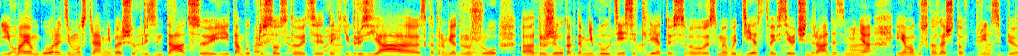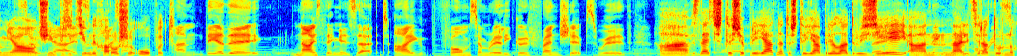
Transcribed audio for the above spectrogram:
И в моем городе мы устраиваем небольшую презентацию, презентацию, и там будут присутствовать такие друзья, с которыми я дружу, э, дружила, когда мне было 10 лет, то есть с моего детства, и все очень рады за меня. И я могу сказать, что, в принципе, у меня очень позитивный, хороший опыт. Nice thing is that I formed some really good friendships with. А, вы знаете, что еще приятно, то что я обрела друзей а, на литературных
